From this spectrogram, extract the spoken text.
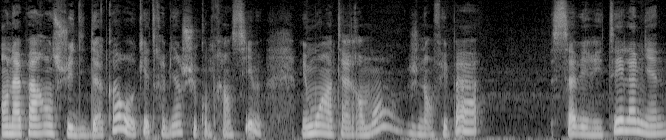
en apparence, je lui dis d'accord, ok, très bien, je suis compréhensive, mais moi intérieurement, je n'en fais pas sa vérité la mienne.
